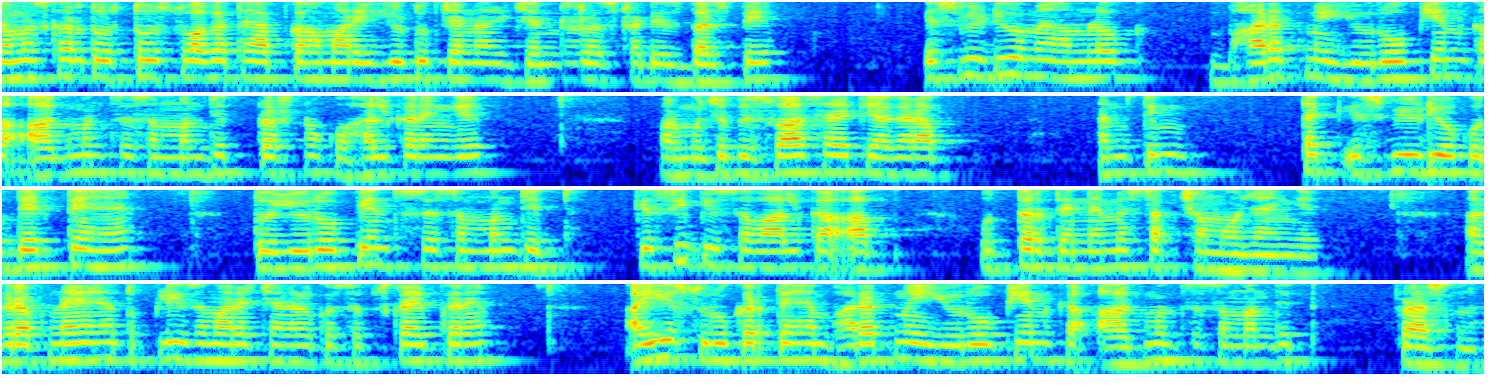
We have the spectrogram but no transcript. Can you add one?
नमस्कार दोस्तों, स्वागत है आपका हमारे यूट्यूब चैनल जनरल स्टडीज़ बस पे। इस वीडियो में हम लोग भारत में यूरोपियन का आगमन से संबंधित प्रश्नों को हल करेंगे और मुझे विश्वास है कि अगर आप अंतिम तक इस वीडियो को देखते हैं तो यूरोपियन से संबंधित किसी भी सवाल का आप उत्तर देने में सक्षम हो जाएँगे। अगर आप नए हैं तो प्लीज़ हमारे चैनल को सब्सक्राइब करें। आइए शुरू करते हैं भारत में यूरोपियन का आगमन से संबंधित प्रश्न।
